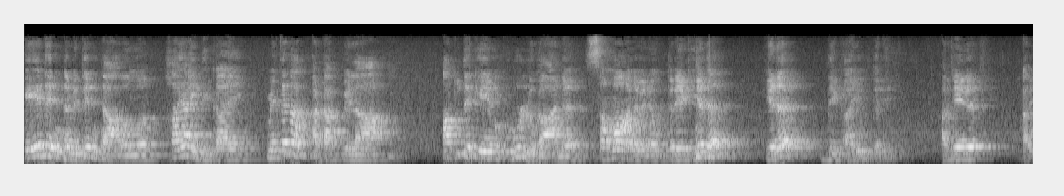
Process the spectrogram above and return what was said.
ඒ දෙන්න මෙතෙන්ට ආවම 6යි 2යි මෙතනත් 8ක් වෙලා අතු දෙකේම කුරුල්ලු ගාන සමාන වෙන උත්තරේ කීයද? කීයද? 2යි උත්තරේ. හරි නේද? හරි.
